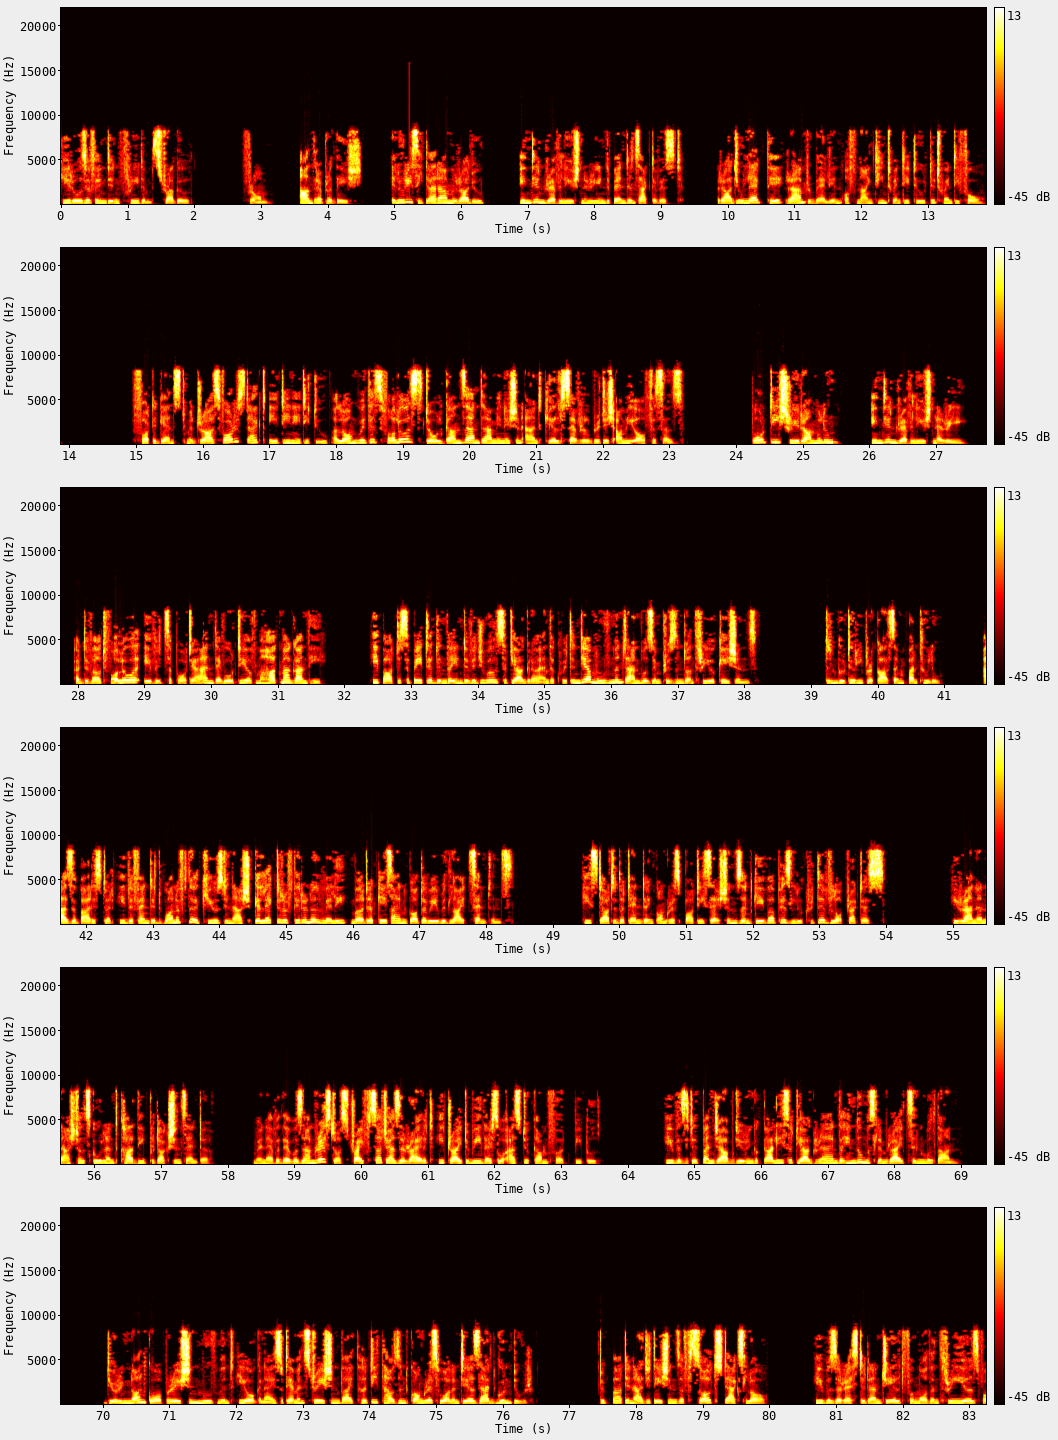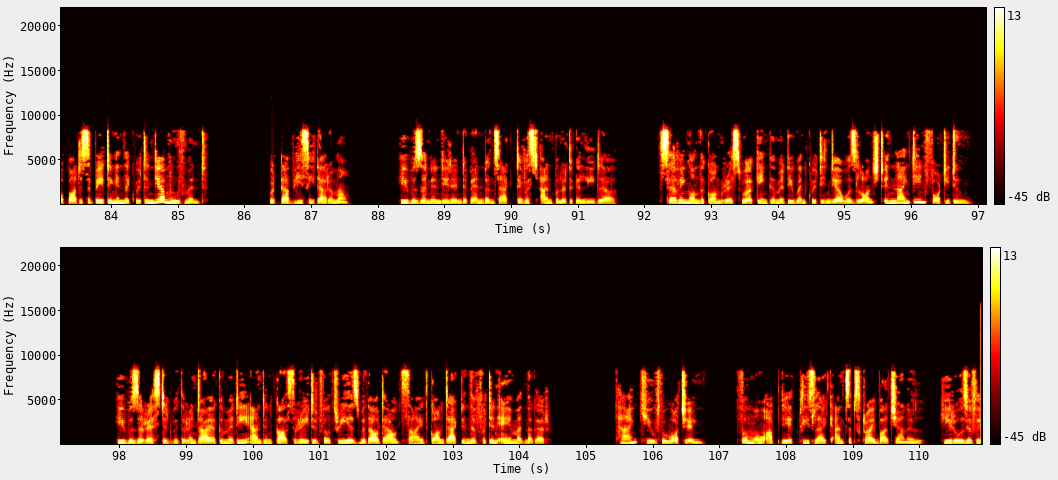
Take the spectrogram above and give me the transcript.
Heroes of Indian Freedom Struggle. From Andhra Pradesh. Alluri Sitaram Raju. Indian Revolutionary Independence Activist. Raju led the Ramp Rebellion of 1922 to 24. Fought against Madras Forest Act 1882 along with his followers stole guns and ammunition and killed several British army officers. Potti Sreeramulu. Indian Revolutionary. A devout follower, avid supporter and devotee of Mahatma Gandhi. He participated in the individual satyagraha and the Quit India movement and was imprisoned on three occasions. Tanguturi Prakasam Panthulu. As a barrister, he defended one of the accused in Ashe, collector of Tirunelveli murder case and got away with light sentence. He started attending Congress party sessions and gave up his lucrative law practice. He ran a national school and khadi production center. Whenever there was unrest or strife such as a riot, he tried to be there so as to comfort people. He visited Punjab during Akali Satyagraha and the Hindu-Muslim riots in Multan. During non-cooperation movement, he organized a demonstration by 30,000 Congress volunteers at Guntur. Took part in agitations of salt tax law. He was arrested and jailed for more than three years for participating in the Quit India movement. Pattabhi Sitarama. He was an Indian independence activist and political leader. Serving on the Congress Working Committee when Quit India was launched in 1942. He was arrested with the entire committee and incarcerated for three years without outside contact in the fort in Ahmednagar. Thank you for watching. For more update please like and subscribe our channel. Heroes of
